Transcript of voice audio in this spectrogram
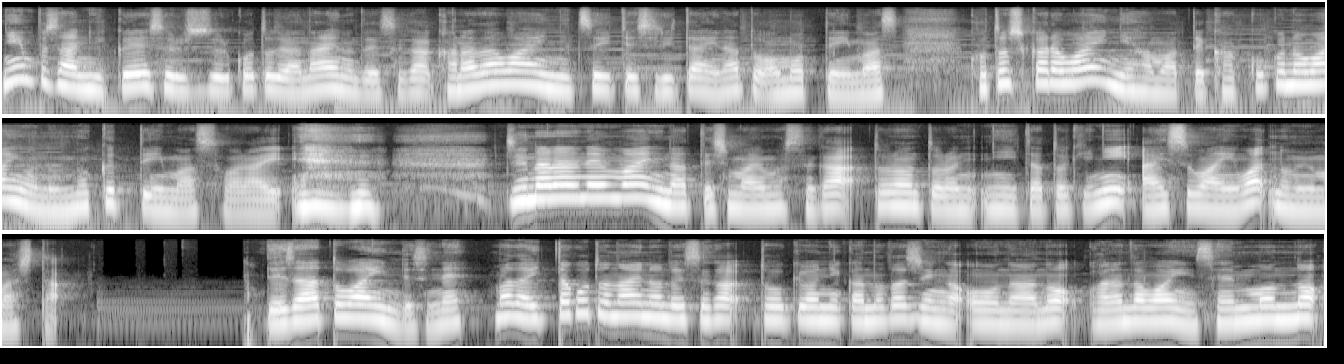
妊婦さんにリクエストすることではないのですがカナダワインについて知りたいなと思っています。今年からワインにはまって各国のワインを飲みまくっています笑い。17年前になってしまいますがトロントにいた時にアイスワインは飲みました。デザートワインですね。まだ行ったことないのですが、東京にカナダ人がオーナーのカナダワイン専門の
